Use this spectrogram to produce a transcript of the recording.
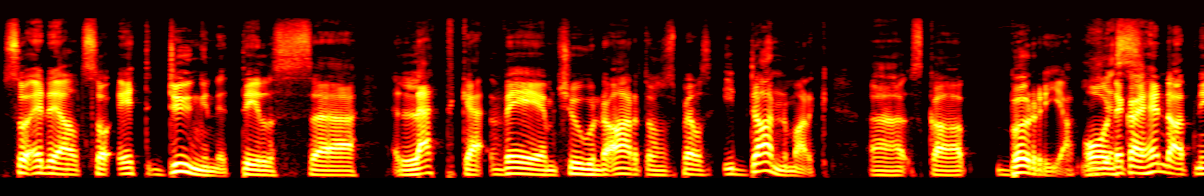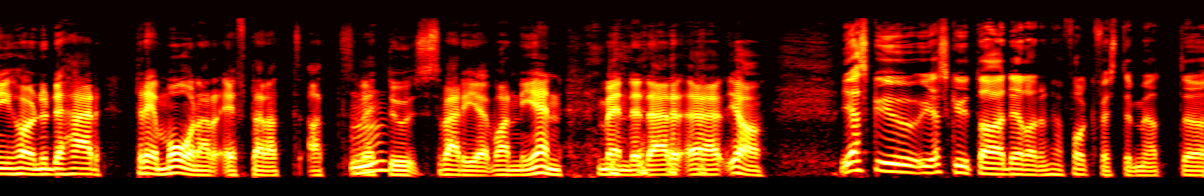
så är det alltså ett dygn tills uh, Lätka-VM 2018 som spelas i Danmark uh, ska börja. Och Yes. det kan ju hända att ni hör nu det här tre månader efter att, att vet du, Sverige vann igen, men det där, uh, ja. Jag skulle ju, jag skulle ta del av den här folkfesten med att uh,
